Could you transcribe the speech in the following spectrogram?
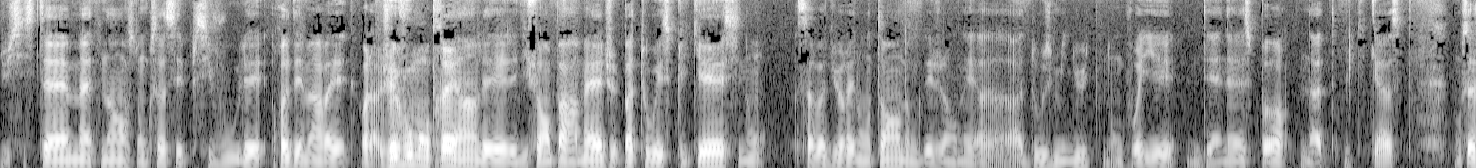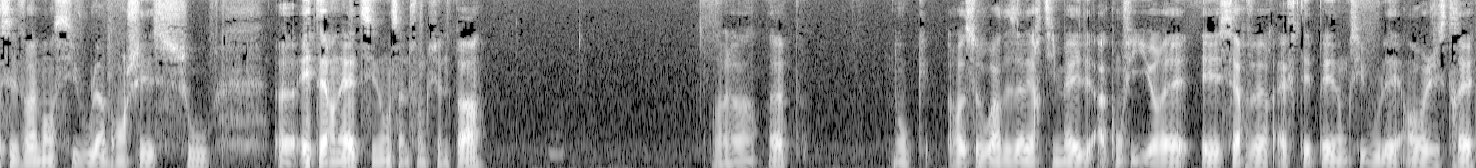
du système maintenant. Donc ça c'est si vous voulez redémarrer. Voilà, je vais vous montrer hein, les, les, différents paramètres. Je vais pas tout expliquer, sinon ça va durer longtemps. Donc déjà on est à, 12 minutes. Donc vous voyez DNS, port, NAT, multicast. Donc ça c'est vraiment si vous la branchez sous euh, Ethernet, sinon ça ne fonctionne pas. Voilà, hop. Donc recevoir des alertes email à configurer et serveur FTP. Donc si vous voulez enregistrer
